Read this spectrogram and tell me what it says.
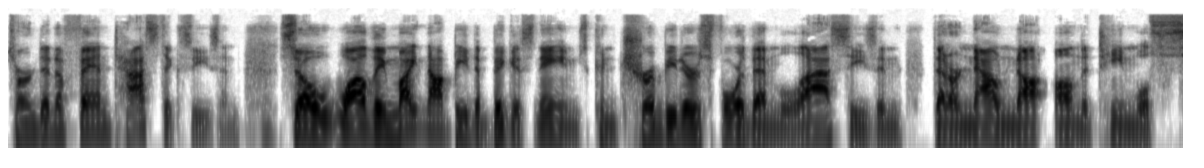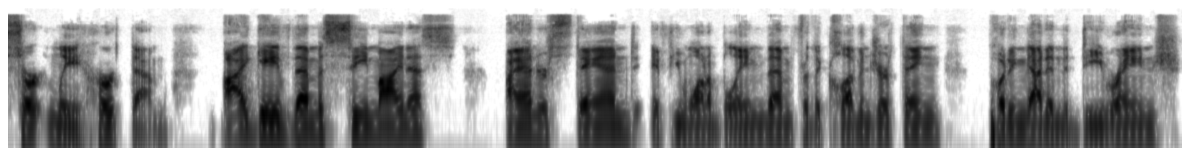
turned in a fantastic season. So while they might not be the biggest names, contributors for them last season that are now not on the team will certainly hurt them. I gave them a C minus. I understand if you want to blame them for the Clevinger thing, putting that in the D range.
